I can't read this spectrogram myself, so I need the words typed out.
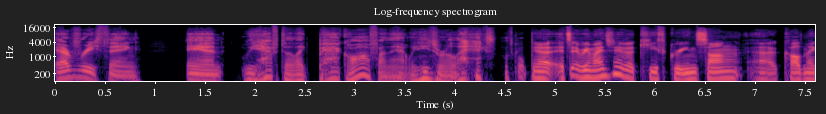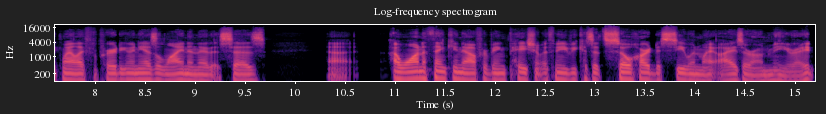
everything. And we have to like back off on that. We need to relax. you know, it's, it reminds me of a Keith Green song uh, called Make My Life a Prayer to You. And he has a line in there that says, uh, I want to thank you now for being patient with me because it's so hard to see when my eyes are on me, right?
